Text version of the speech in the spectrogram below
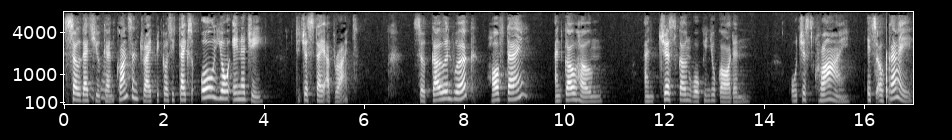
so that you can concentrate because it takes all your energy to just stay upright. So go and work half day and go home and just go and walk in your garden or just cry. It's okay.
